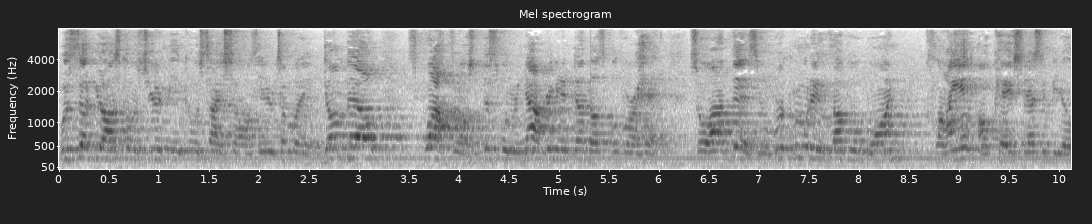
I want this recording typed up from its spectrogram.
What's up, y'all? It's Coach Jeremy and Coach Ty Shaw. Today we're talking about a dumbbell squat throw. So this one, we're not bringing the dumbbells over our head. So on this, we're working with a level one client, okay? So that's gonna be the,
